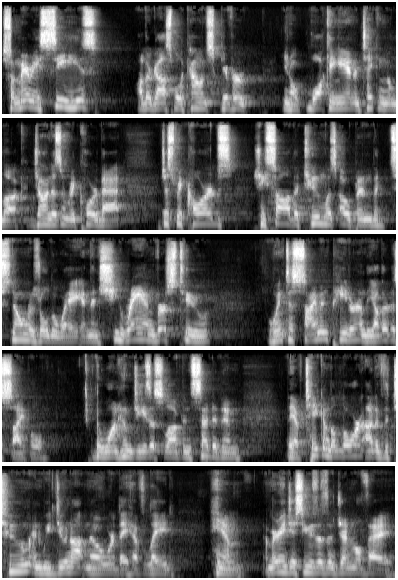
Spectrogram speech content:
So Mary sees, other gospel accounts give her, you know, walking in and taking a look. John doesn't record that, just records she saw the tomb was open, the stone was rolled away, and then she ran, verse 2, went to Simon Peter and the other disciple, the one whom Jesus loved, and said to them, they have taken the Lord out of the tomb, and we do not know where they have laid him. Mary just uses a general they.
